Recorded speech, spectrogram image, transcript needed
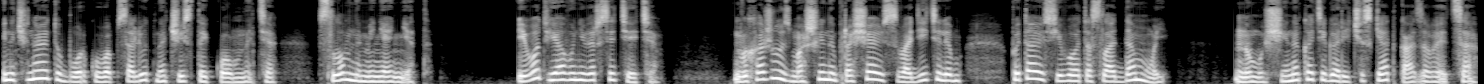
и начинает уборку в абсолютно чистой комнате, словно меня нет. И вот я в университете. Выхожу из машины, прощаюсь с водителем, пытаюсь его отослать домой, но мужчина категорически отказывается,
